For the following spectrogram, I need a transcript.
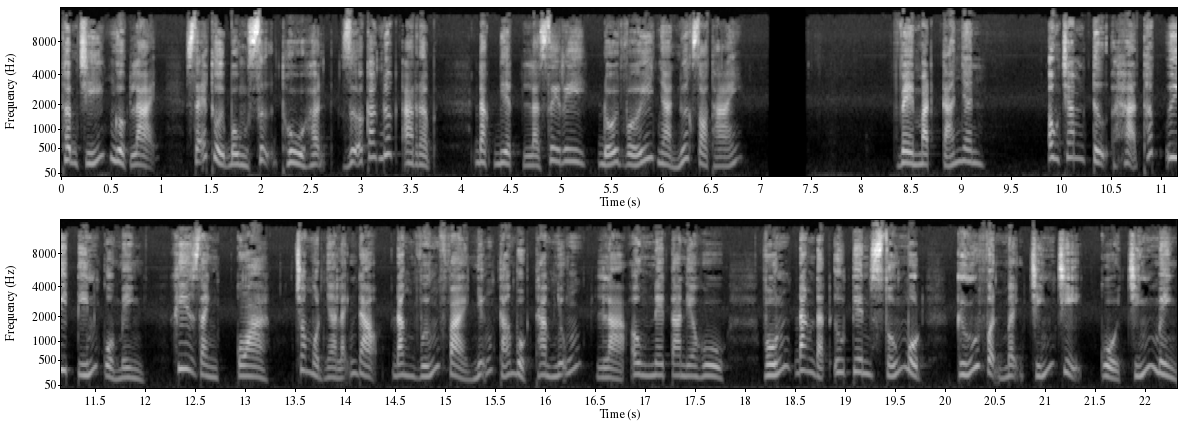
Thậm chí ngược lại, sẽ thổi bùng sự thù hận giữa các nước Ả Rập, đặc biệt là Syria đối với nhà nước Do Thái. Về mặt cá nhân, ông Trump tự hạ thấp uy tín của mình khi dành quà cho một nhà lãnh đạo đang vướng phải những cáo buộc tham nhũng là ông Netanyahu, vốn đang đặt ưu tiên số một cứu vận mệnh chính trị của chính mình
